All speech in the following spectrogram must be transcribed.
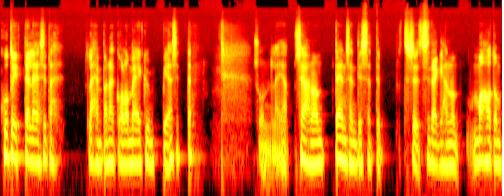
kutittelee sitä lähempänä 30 sitten suunnilleen. Ja sehän on Tencentissä, että se, sitäkin on mahdoton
